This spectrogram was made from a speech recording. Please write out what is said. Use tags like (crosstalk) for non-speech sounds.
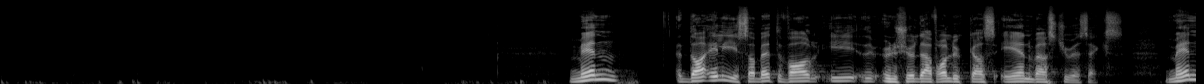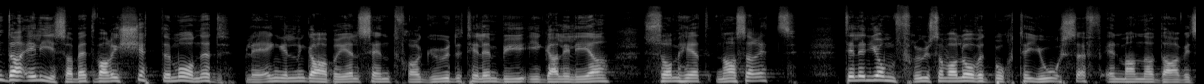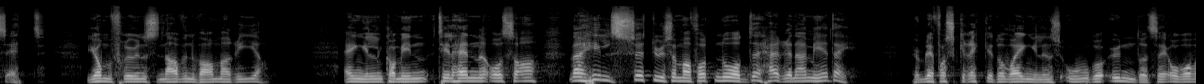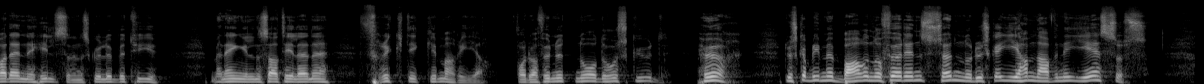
Men da Elisabeth var i Unnskyld, det er fra Lukas 1, vers 26. Men da Elisabeth var i sjette måned, ble engelen Gabriel sendt fra Gud til en by i Galilea som het Nasaret, til en jomfru som var lovet bort til Josef, en mann av Davids ett. Jomfruens navn var Maria. Engelen kom inn til henne og sa, Vær hilset, du som har fått nåde, Herren er med deg. Hun ble forskrekket over engelens ord og undret seg over hva denne hilsenen skulle bety. Men engelen sa til henne, Frykt ikke, Maria for du har funnet nåde hos Gud. Hør, du skal bli med barn og føde en sønn, og du skal gi ham navnet Jesus.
